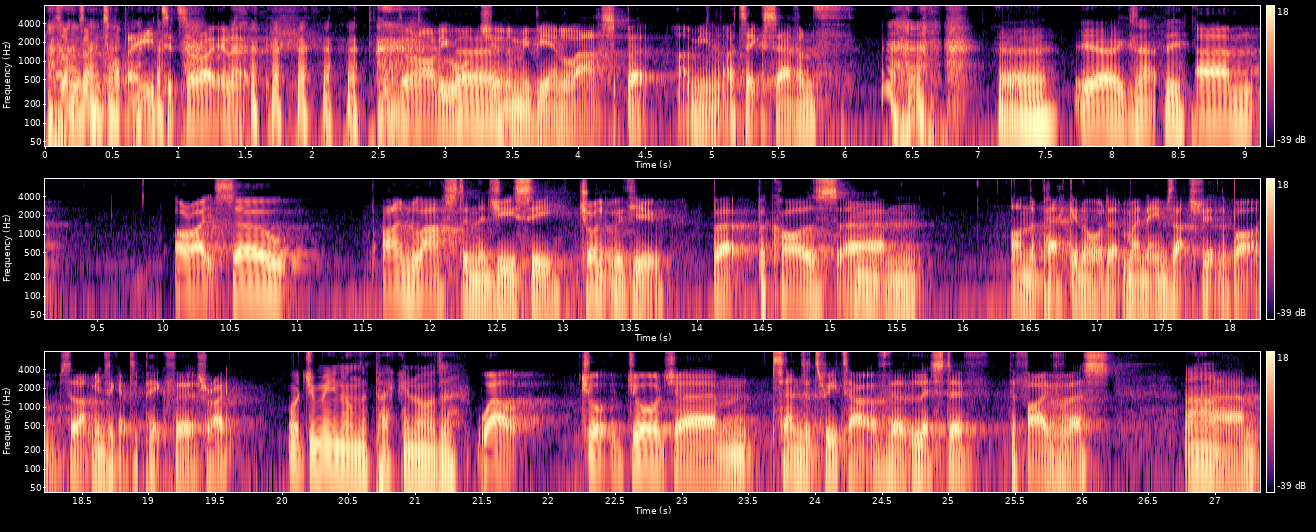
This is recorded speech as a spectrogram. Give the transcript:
as long as I'm top eight, it's all right, innit? Don't hardly watching and me being last, but I mean, I take seventh. Uh, yeah, exactly. Um, all right, so I'm last in the GC, joint with you, but because um, on the pecking order, my name's actually at the bottom, so that means I get to pick first, right? What do you mean on the pecking order? Well, George um, sends a tweet out of the list of the five of us. Um,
